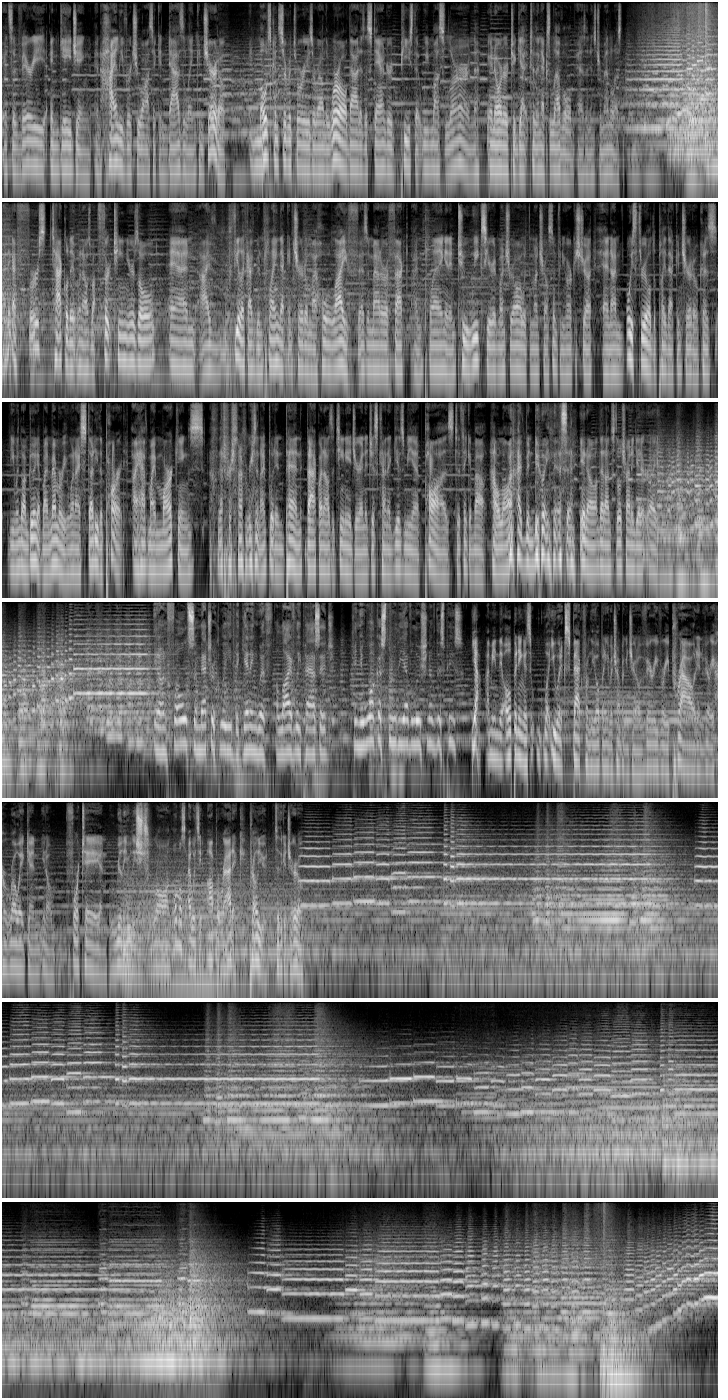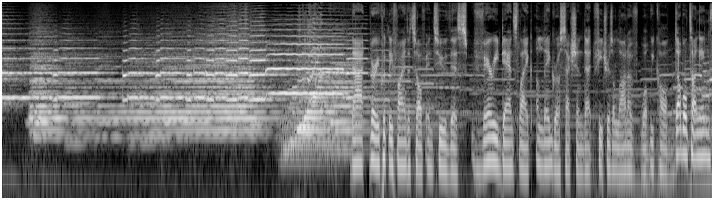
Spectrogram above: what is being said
It's a very engaging and highly virtuosic and dazzling concerto. In most conservatories around the world, that is a standard piece that we must learn in order to get to the next level as an instrumentalist. I think I first tackled it when I was about 13 years old and I feel like I've been playing that concerto my whole life. As a matter of fact, I'm playing it in two weeks here in Montreal with the Montreal Symphony Orchestra, and I'm always thrilled to play that concerto because even though I'm doing it by memory, when I study the part, I have my markings that for some reason I put in pen back when I was a teenager, and it just kind of gives me a pause to think about how long I've been doing this and, you know, that I'm still trying to get it right. It unfolds symmetrically, beginning with a lively passage. Can you walk us through the evolution of this piece? Yeah, I mean, the opening is what you would expect from the opening of a trumpet concerto very, very proud and very heroic and, you know, forte and really, really strong, almost, I would say, operatic prelude to the concerto. Quickly finds itself into this very dance like allegro section that features a lot of what we call double tonguings.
